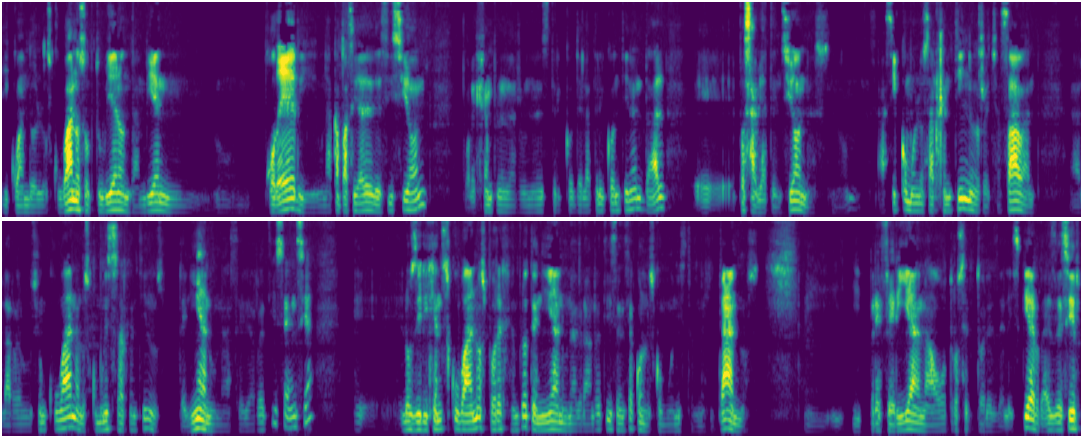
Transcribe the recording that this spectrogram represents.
y cuando los cubanos obtuvieron también poder y una capacidad de decisión, por ejemplo en las reuniones de la tricontinental, eh, pues había tensiones. Así como los argentinos rechazaban a la revolución cubana, los comunistas argentinos tenían una seria reticencia, eh, los dirigentes cubanos, por ejemplo, tenían una gran reticencia con los comunistas mexicanos y, preferían a otros sectores de la izquierda. Es decir,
